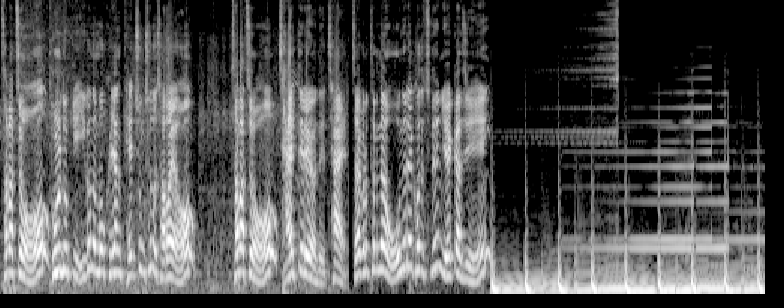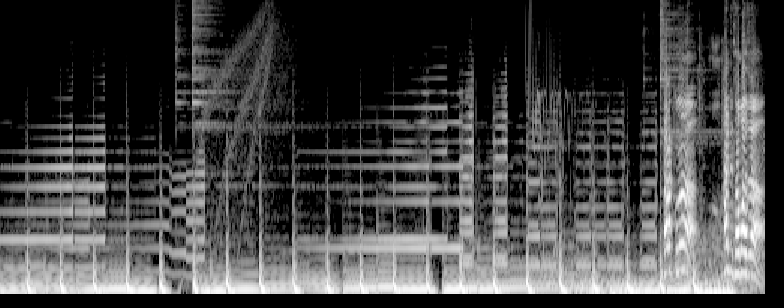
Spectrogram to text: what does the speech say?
잡았죠? 돌도끼. 이거는 뭐 그냥 대충 쳐도 잡아요. 잡았죠? 잘 때려야 돼잘자 그렇다면 오늘의 컨텐츠는 여기까지 살았구나. 한 대 더 맞아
